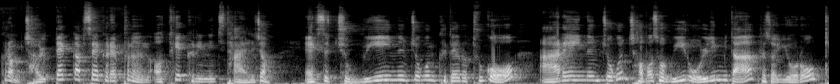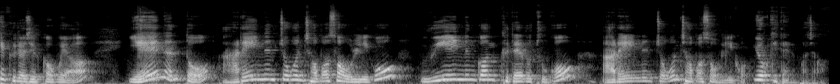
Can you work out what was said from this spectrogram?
그럼 절대값의 그래프는 어떻게 그리는지 다 알죠? X축 위에 있는 쪽은 그대로 두고 아래에 있는 쪽은 접어서 위로 올립니다. 그래서 이렇게 그려질 거고요. 얘는 또 아래에 있는 쪽은 접어서 올리고 위에 있는 건 그대로 두고 아래에 있는 쪽은 접어서 올리고 이렇게 되는 거죠.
